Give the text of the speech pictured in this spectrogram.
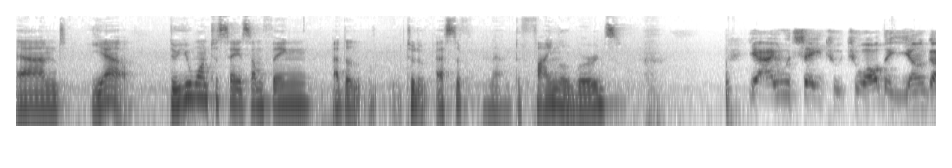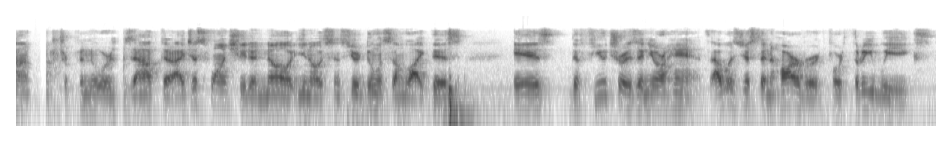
And yeah, do you want to say something at the to the as the, the final words? Yeah, I would say to, to all the young entrepreneurs out there, I just want you to know, you know, since you're doing something like this, is the future is in your hands. I was just in Harvard for three weeks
